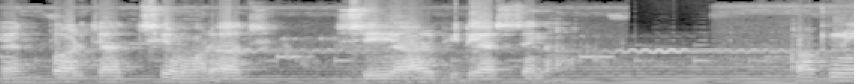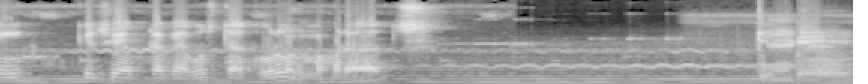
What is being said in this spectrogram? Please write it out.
একবার যাচ্ছে মহারাজ, সে আর ফিরে আসছে না। আপনি কিছু একটা ব্যবস্থা করুন, মহারাজ। তোমরা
